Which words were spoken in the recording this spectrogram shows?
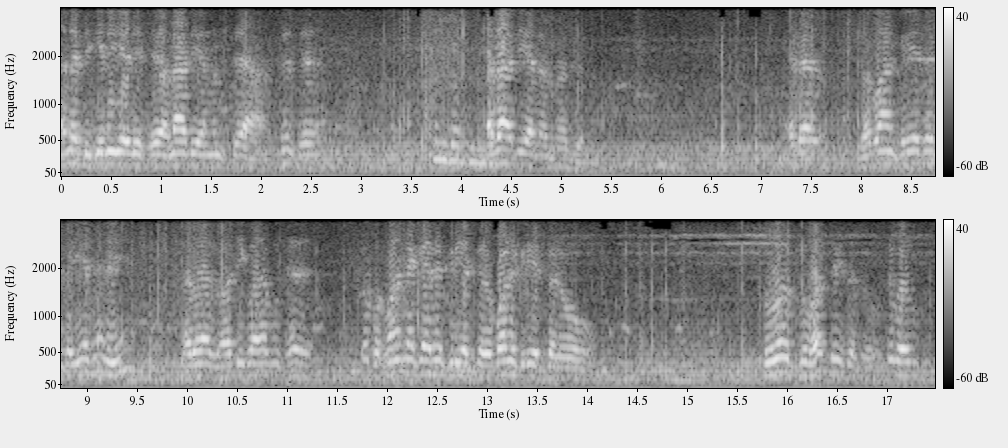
અને બિગીની ગયેલી છે, અનાદિ અનંત છે. શું છે? અનાદિ અનંત. એટલે ભગવાન ક્રિએટર કહીએ છે ને, ત્યારે લોજિક વાળા પૂછે, તો ભગવાન ને કેને ક્રિએટ કર્યો કોને ક્રિએટ કર્યો? સુરત સુરત થઈ શકો શું કહ્યું?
